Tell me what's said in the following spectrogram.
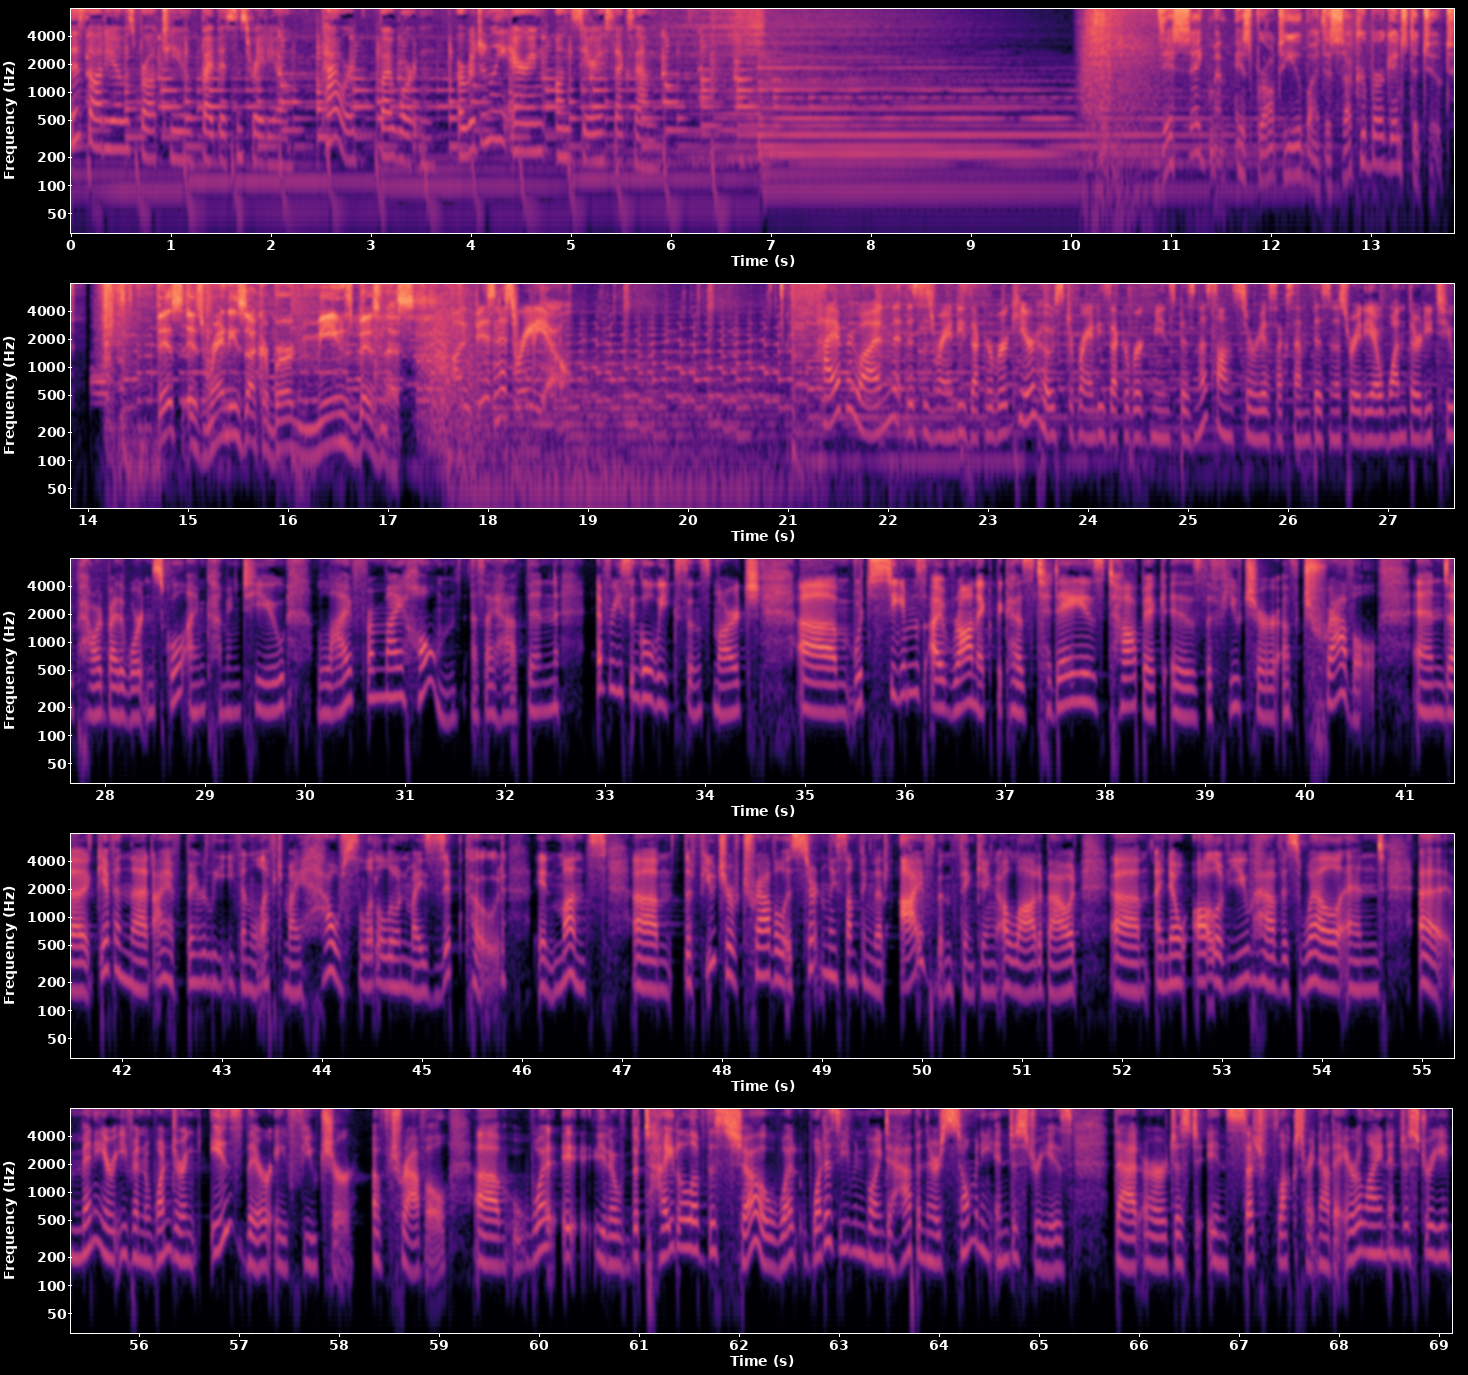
This audio is brought to you by Business Radio, powered by Wharton, originally airing on SiriusXM. This segment is brought to you by the Zuckerberg Institute. This is Randi Zuckerberg Means Business on Business Radio. Hi, everyone. This is Randi Zuckerberg here, host of Randi Zuckerberg Means Business on SiriusXM Business Radio 132, powered by the Wharton School. I'm coming to you live from my home, as I have been every single week since March, um, which seems ironic because today's topic is the future of travel. And uh, given that I have barely even left my house, let alone my zip code, in months, um, the future of travel is certainly something that I've been thinking a lot about. Um, I know all of you have as well. And uh, many are even wondering is there a future of travel. Um, what you know, the title of this show. What what is even going to happen? There's so many industries that are just in such flux right now. The airline industry,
